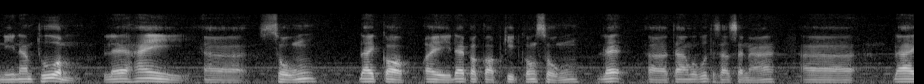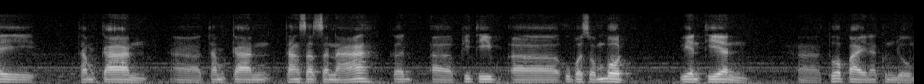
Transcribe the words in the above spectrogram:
หนีน้ำท่วมและให้สงฆ์ได้กอบไอได้ประกอบกิจของสงฆ์และทางพระพุทธศาสนา ได้ทำการทำการทางศาสนาก็พิธีอุปสมบทเวียนเทียนทั่วไปนะคุณโยม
